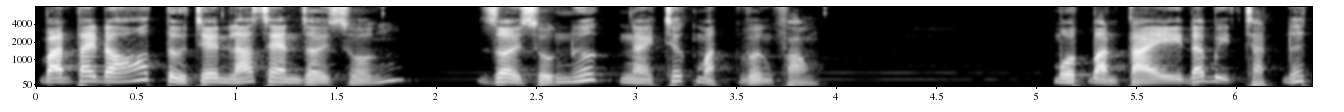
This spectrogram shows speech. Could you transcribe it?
bàn tay đó từ trên lá sen rơi xuống, rơi xuống nước ngay trước mặt Vương Phong. Một bàn tay đã bị chặt đứt.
